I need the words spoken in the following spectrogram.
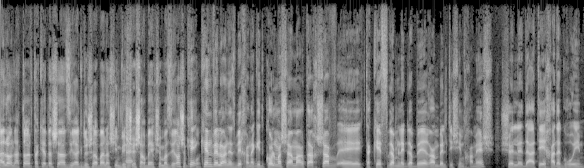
אלון, אתה אוהב את הקטע של הזירה גדושה באנשים ושיש הרבה אקשן בזירה כן, שפחות. כן ולא, אני אסביר לך. נגיד, כל מה שאמרת עכשיו אה, תקף גם לגבי רמבל 95, שלדעתי אחד הגרועים.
